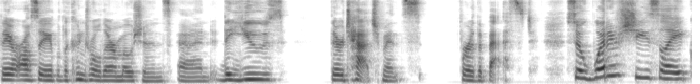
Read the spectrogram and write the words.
they are also able to control their emotions and they use their attachments for the best. So, what if she's like,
